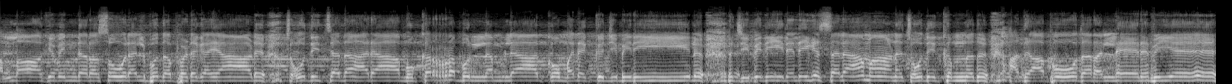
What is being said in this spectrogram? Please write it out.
അള്ളാഹുവിന്റെ റസൂൽ അത്ഭുതപ്പെടുകയാണ്. ചോദിച്ചതാരാ? മുക്കറബുല്ലംലാക്കു മലക്ക് ചോദിക്കുന്നത്. അത് അബൂദറല്ലേ നബിയെ?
